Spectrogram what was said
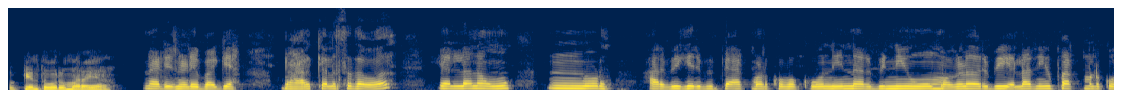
ಓಕೆ ತಗೋರು ಮರಯ್ಯ ನಡಿ ನಡಿ ಭಾಗ್ಯ. ಭಾಳ ಕೆಲಸ ಅದಾವ. ಎಲ್ಲ ನಾವು ಹ್ಮ್, ನೋಡು. ಅರ್ಬಿ ಗಿರ್ಬಿ ಪ್ಯಾಕ್ ಮಾಡ್ಕೋಬೇಕು. ನಿನ್ನ ಅರ್ಬಿ ನೀವು ಮಗಳ ಅರ್ಬಿ ಎಲ್ಲ ನೀವು ಪ್ಯಾಕ್ ಮಾಡ್ಕೋ.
